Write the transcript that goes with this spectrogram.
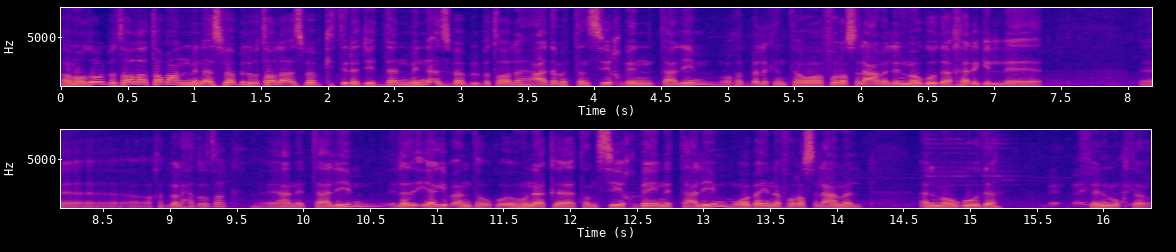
فموضوع البطالة طبعا من أسباب البطالة أسباب كتيرة جدا من أسباب البطالة عدم التنسيق بين التعليم واخد بالك أنت وفرص العمل الموجودة خارج واخد بال حضرتك. يعني التعليم يجب أن هناك تنسيق بين التعليم وبين فرص العمل الموجودة في المجتمع.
